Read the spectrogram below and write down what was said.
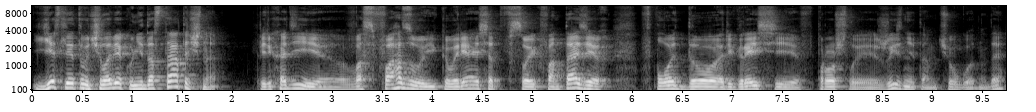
Если этого человеку недостаточно, переходи в фазу и ковыряйся в своих фантазиях вплоть до регрессии в прошлой жизни, там, что угодно, да.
